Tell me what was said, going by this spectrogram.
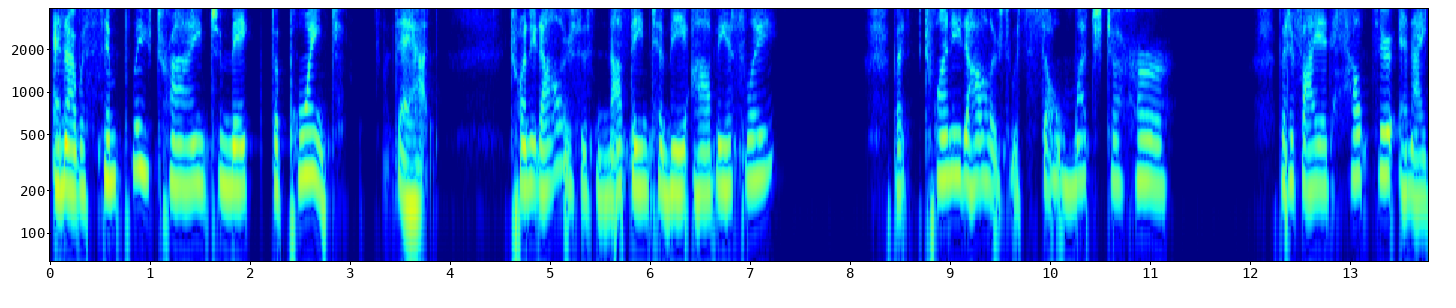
And I was simply trying to make the point that $20 is nothing to me, obviously, but $20 was so much to her but if I had helped her and I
